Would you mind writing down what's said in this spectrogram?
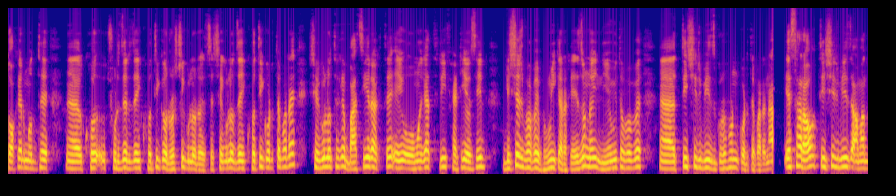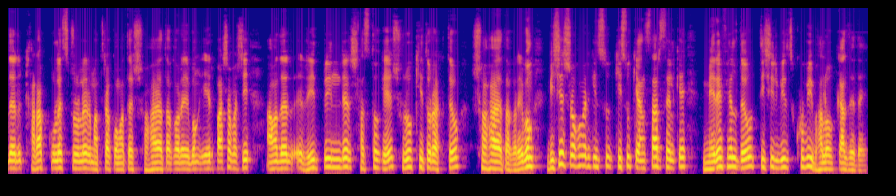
ত্বকের মধ্যে সূর্যের যেই ক্ষতিকর রশ্মিগুলো রয়েছে, সেগুলো যেই ক্ষতি করতে পারে, সেগুলো থেকে বাঁচিয়ে রাখতে এই ওমেগা থ্রি ফ্যাটি অ্যাসিড বিশেষভাবে ভূমিকা রাখে। এজন্যই নিয়মিতভাবে তিসির বীজ গ্রহণ করতে পারেন। এছাড়াও তিসির বীজ আমাদের খারাপ কোলেস্টেরলের মাত্রা কমাতে সহায়তা করে এবং এর পাশাপাশি আমাদের হৃদপিণ্ডের স্বাস্থ্যকে সুরক্ষিত রাখতেও সহায়তা করে এবং বিশেষ রকমের কিছু কিছু ক্যান্সার সেলকে মেরে ফেলতেও তিসির বীজ খুবই ভালো কাজে দেয়।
